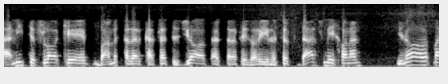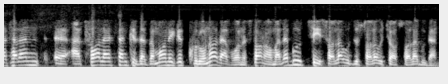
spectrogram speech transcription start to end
امی طفلا که با همه قدر کثرت زیاد از طرف اداره یونیسف درس می‌خوانند. اینا مثلا اطفال هستن که در زمانی که کرونا در افغانستان آمده بود سه ساله و دو ساله و چهار ساله بودن.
